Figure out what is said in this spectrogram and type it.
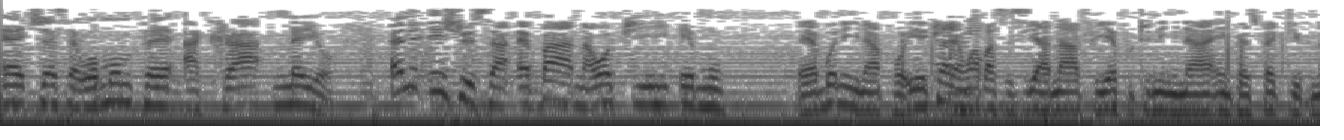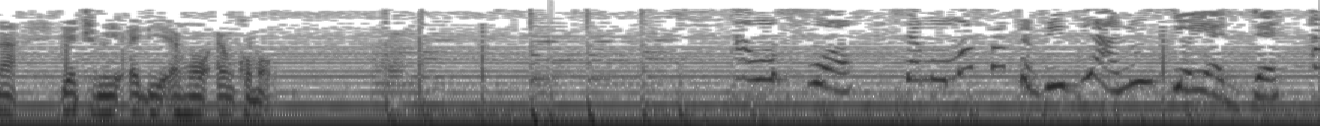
ɛkyerɛ sɛ wɔn mpɛ akra mayor ɛne issues a ɛba a nawɔtwe mu ɛyɛbɔ ne nyinaa pɔ. Yɛtwa yɛn ho aba sisi a na afei yɛfoto ne nyinaa in perspective na yɛatumi adi ɛho nkɔmmɔ. Awofoɔ sɛ mo mmɔfra pɛ biribi a ano nsuo yɛ dɛ a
